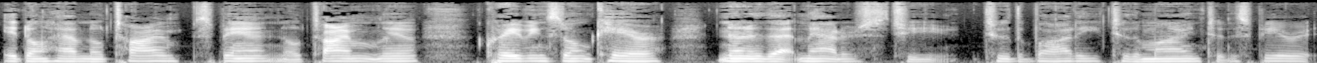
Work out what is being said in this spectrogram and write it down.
it don't have no time span, no time limit. Cravings don't care. None of that matters to you, to the body, to the mind, to the spirit.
